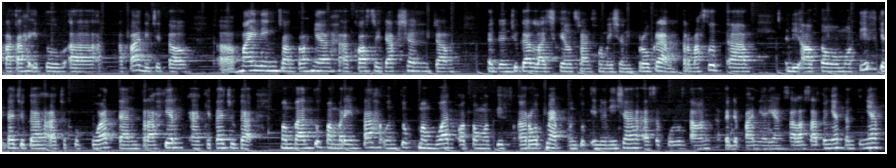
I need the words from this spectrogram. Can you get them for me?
apakah itu uh, apa digital uh, mining contohnya uh, cost reduction dan dan juga large scale transformation program termasuk uh, di otomotif kita juga uh, cukup kuat dan terakhir uh, kita juga membantu pemerintah untuk membuat otomotif roadmap untuk Indonesia uh, 10 tahun ke depannya yang salah satunya tentunya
